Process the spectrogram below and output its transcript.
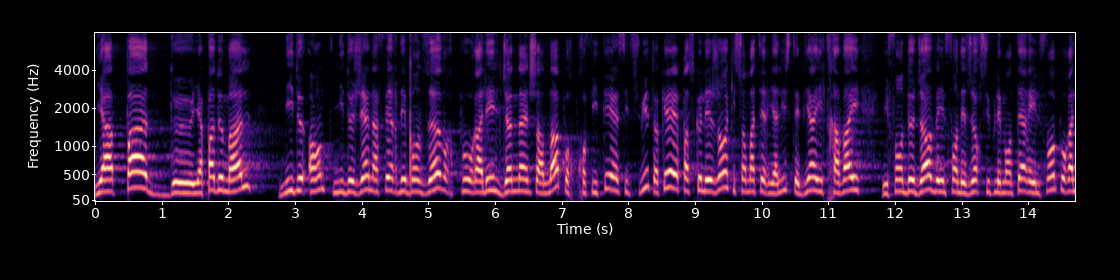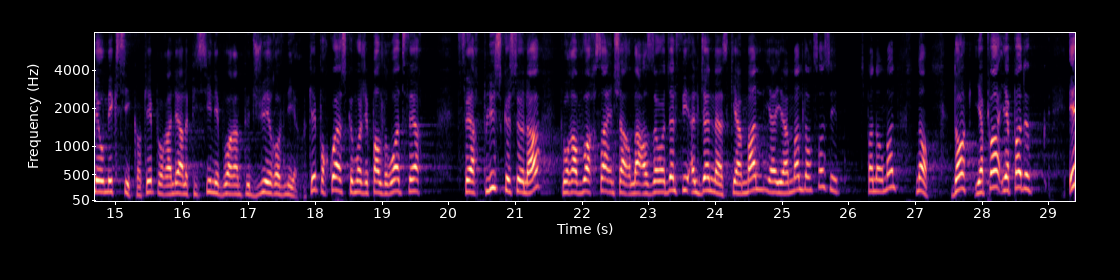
il n'y a, pas de, y a pas de mal ni de honte, ni de gêne à faire des bonnes œuvres pour aller le Jannah, Inch'Allah, pour profiter, ainsi de suite, ok? Parce que les gens qui sont matérialistes, eh bien, ils travaillent, ils font deux jobs et ils font des heures supplémentaires et ils font pour aller au Mexique, ok? Pour aller à la piscine et boire un peu de jus et revenir, ok? Pourquoi est-ce que moi, j'ai pas le droit de faire faire plus que cela pour avoir ça, Inch'Allah, Azza wa fi al-Jannah? Ce qui a mal, il y, a, mal dans ça, c'est pas normal? Non. Donc, il n'y a, pas, y a pas de... Et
